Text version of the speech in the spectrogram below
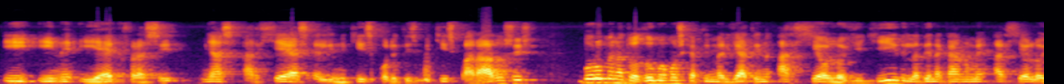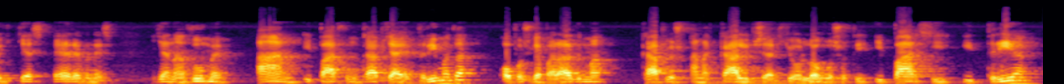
ή είναι η έκφραση μιας αρχαίας ελληνικής πολιτισμικής παράδοσης. Μπορούμε να το δούμε όμως και από τη μεριά την αρχαιολογική, δηλαδή να κάνουμε αρχαιολογικές έρευνες για να δούμε αν υπάρχουν κάποια ευρήματα, όπως για παράδειγμα κάποιος ανακάλυψε αρχαιολόγος ότι υπάρχει η τρία,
